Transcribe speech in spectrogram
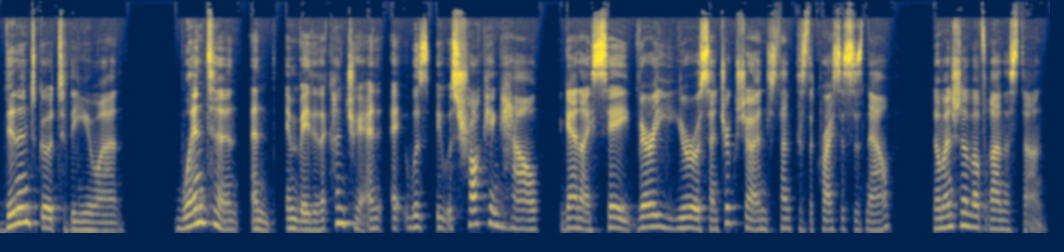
didn't go to the UN, went in and invaded a country. And it was it was shocking how, again, I say very Eurocentric, which I understand because the crisis is now, no mention of Afghanistan.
